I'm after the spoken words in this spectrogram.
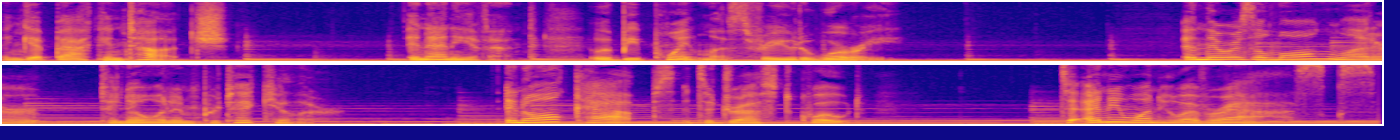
and get back in touch. In any event, it would be pointless for you to worry. And there was a long letter to no one in particular. In all caps, it's addressed, quote, to anyone who ever asks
